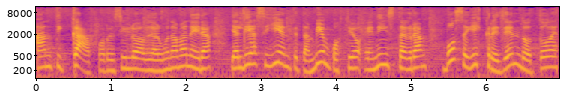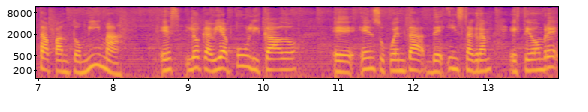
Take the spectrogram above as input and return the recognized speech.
anti-CAF, por decirlo de alguna manera, y al día siguiente también posteó en Instagram, ¿vos seguís creyendo toda esta pantomima? Es lo que había publicado eh, en su cuenta de Instagram este hombre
